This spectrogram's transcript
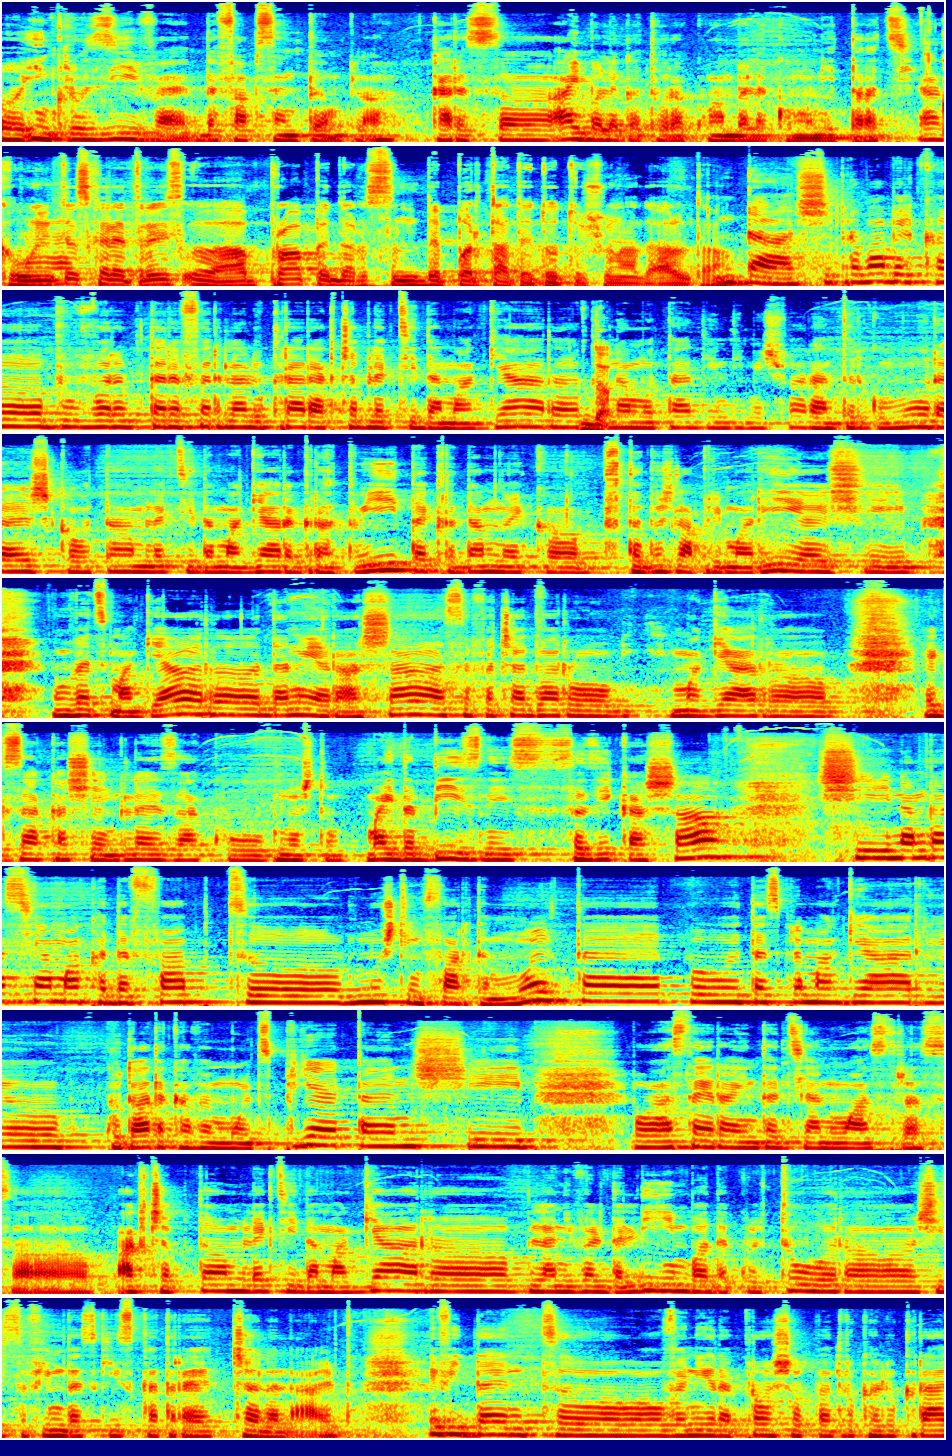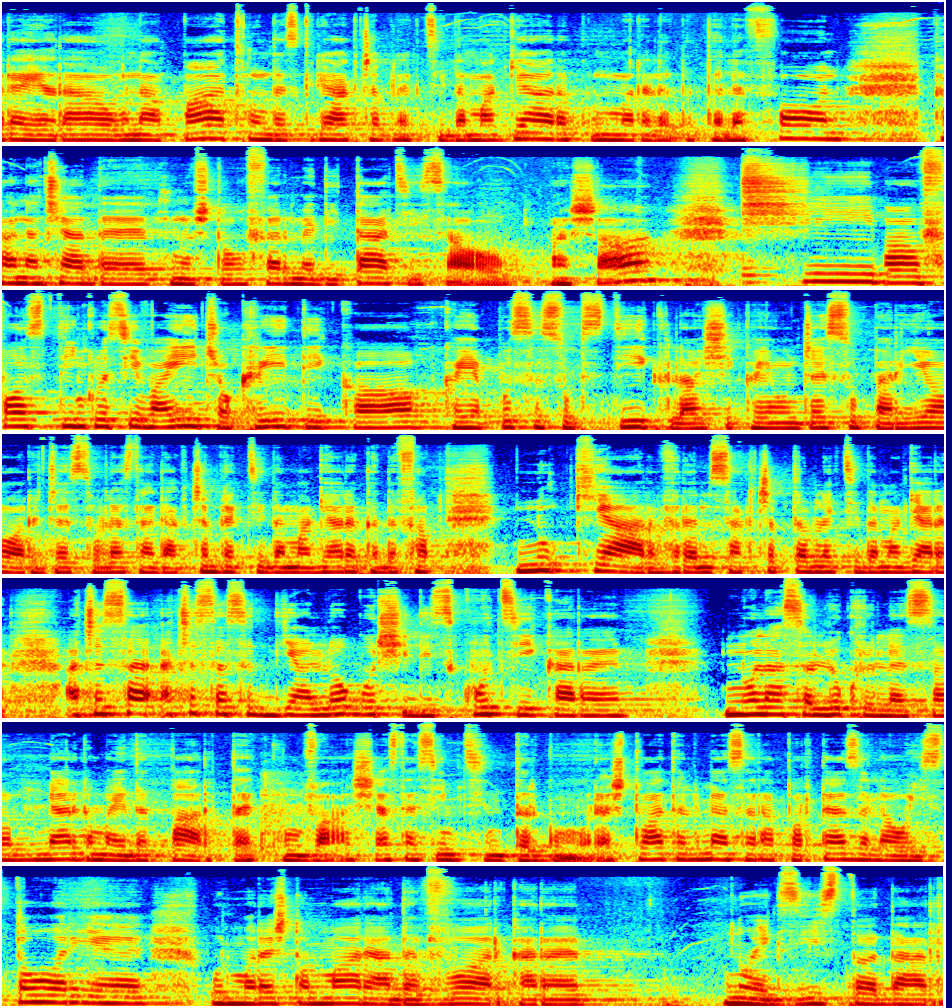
inclusive, de fapt, se întâmplă, care să aibă legătură cu ambele comunități. Asta... Comunități care trăiesc uh, aproape, dar sunt depărtate totuși una de alta. Da, și probabil că te referi la lucrarea Accept Lecții de Maghiară. Da. Când am mutat din Timișoara în Târgu Mureș, căutam lecții de maghiară gratuite, credeam noi că te duci la primărie și înveți maghiară, dar nu era așa, se făcea doar o maghiară exact ca și engleza cu, nu știu, mai de business, să zic așa, și ne-am dat seama că, de fapt, fapt, uh, nu știm foarte multe uh, despre maghiari, uh, cu toate că avem mulți prieteni și asta era intenția noastră, să acceptăm lecții de maghiară la nivel de limbă, de cultură și să fim deschiși către celălalt. Evident, au venit reproșuri pentru că lucrarea era una A4, unde scria accept lecții de maghiară cu numerele de telefon, ca în aceea de, nu știu, ofer meditații sau așa. Și a fost inclusiv aici o critică că e pus pusă sub sticlă și că e un gest superior, gestul ăsta de accept lecții de maghiară, că de fapt nu chiar vrem să acceptăm lecții de maghiară. Acestea, acestea sunt dialoguri și discuții care nu lasă lucrurile să meargă mai departe, cumva, și asta simți în Târgu Mureș. Toată lumea se raportează la o istorie, urmărește un mare adevăr care nu există, dar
